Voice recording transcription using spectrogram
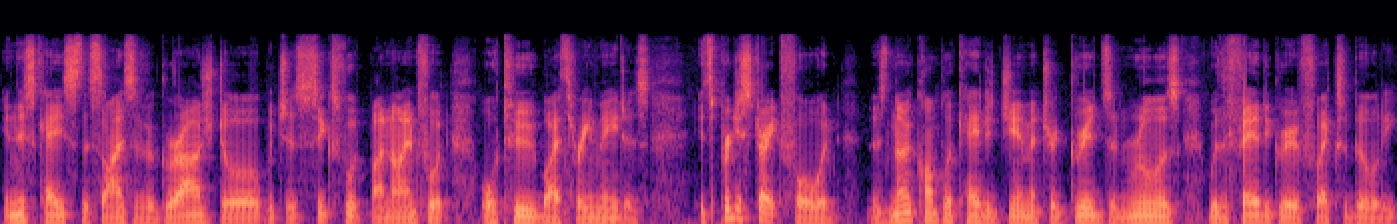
In this case, the size of a garage door, which is 6 foot by 9 foot or 2 by 3 meters. It's pretty straightforward, there's no complicated geometric grids and rulers with a fair degree of flexibility.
